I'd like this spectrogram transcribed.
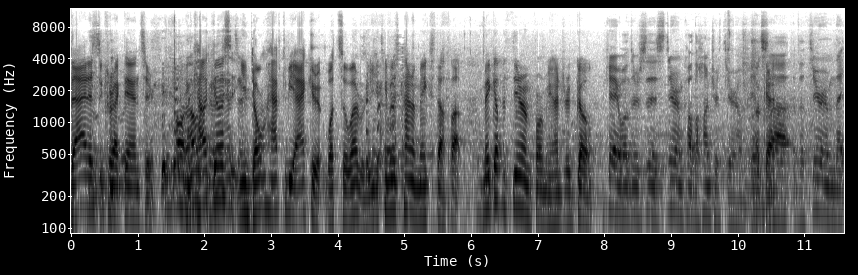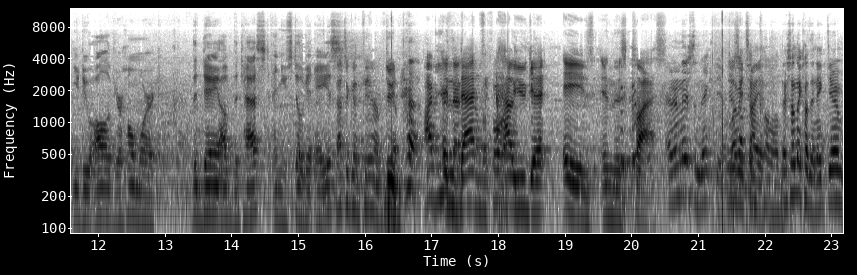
that is the correct answer. Oh, In that was a good calculus, answer. you don't have to be accurate whatsoever. You can just kind of make stuff up. Make up a theorem for me, Hunter. Go. Okay, well, there's this theorem called the Hunter theorem. It's Okay. uh, the theorem that you do all of your homework the day of the test and you still get A's. That's a good theorem. Dude, I've used and that that's theorem before. how you get A's in this class. And then there's the Nick theorem. There's Let me tell something you. called- There's something called the Nick theorem.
